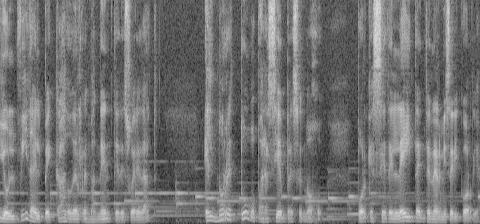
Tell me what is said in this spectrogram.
y olvida el pecado del remanente de su heredad. Él no retuvo para siempre su enojo, porque se deleita en tener misericordia.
